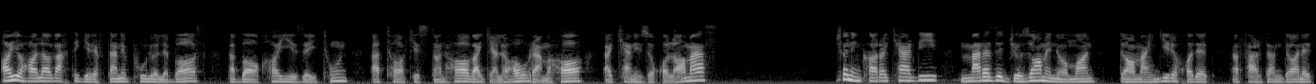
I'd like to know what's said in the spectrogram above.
آیا حالا وقت گرفتن پول و لباس و باغهای زیتون و تاکستانها و گله ها و رمه ها و کنیز و غلام است؟ چون این کارا کردی مرض جزام نومان دامنگیر خودت و فرزندانت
